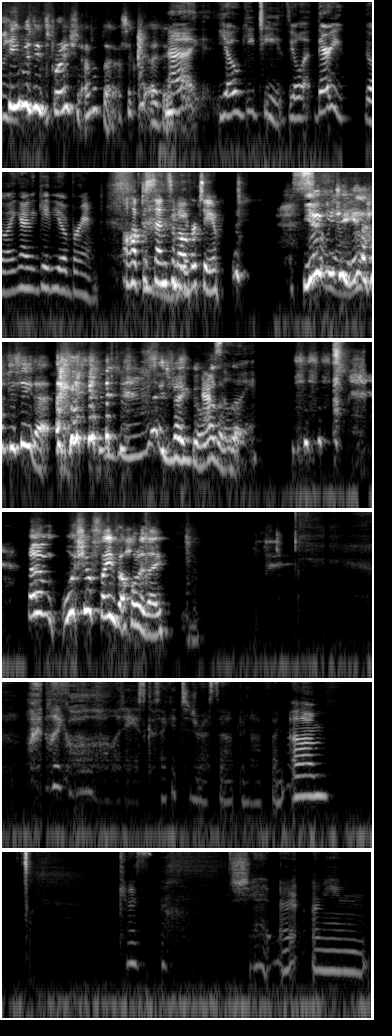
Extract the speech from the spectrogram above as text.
Tea with inspiration. I love that. That's a great idea. Uh, yogi teas. You'll there you go. I gotta give you a brand. I'll have to send some over to you. So Yogi yummy. Yeah, I have to see that. that is very cool. I love that. Absolutely. Um, what's your favourite holiday? I like all holidays because I get to dress up and have fun. Um, can I? Shit. I. I mean,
